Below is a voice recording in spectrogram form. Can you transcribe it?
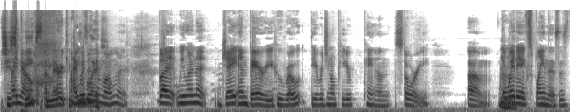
She speaks American I English. was in the moment. But we learned that J.M. Barrie, who wrote the original Peter Pan story, um, the Mm-hmm. way they explain this is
